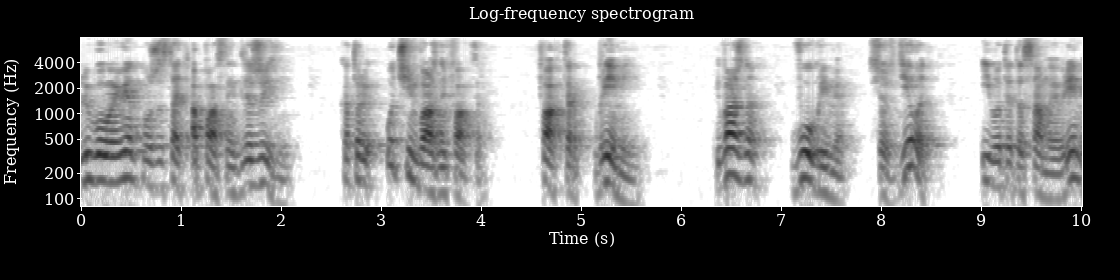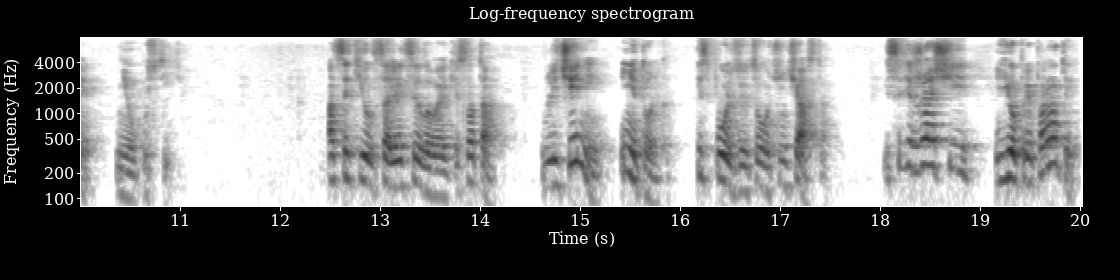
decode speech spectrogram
в любой момент может стать опасной для жизни. Который очень важный фактор. Фактор времени. И важно вовремя все сделать и вот это самое время не упустить. Ацетилсалициловая кислота в лечении и не только используется очень часто. И содержащие ее препараты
